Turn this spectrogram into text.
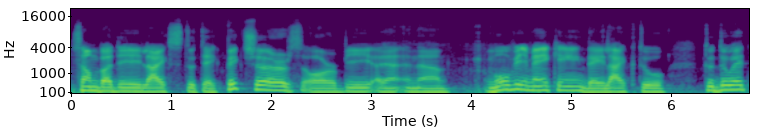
Somebody likes to take pictures or be uh, in a movie making. They like to, to do it.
